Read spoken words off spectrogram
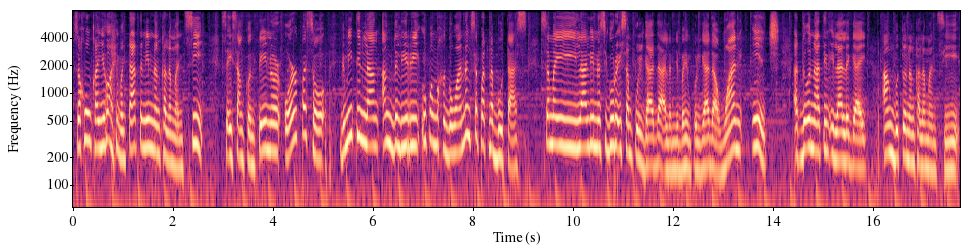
So kung kayo ay magtatanim ng kalamansi sa isang container or paso, gamitin lang ang daliri upang makagawa ng sapat na butas sa may lalim na siguro isang pulgada. Alam niyo ba yung pulgada? One inch. At doon natin ilalagay ang buto ng kalamansi.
